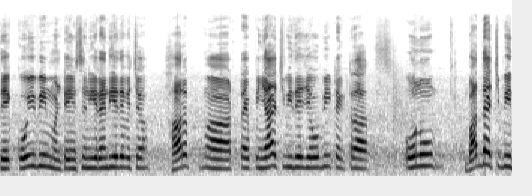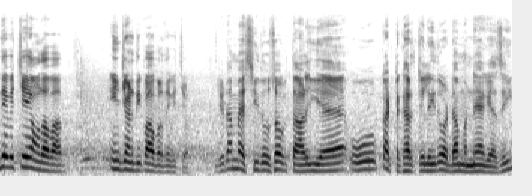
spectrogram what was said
ਤੇ ਕੋਈ ਵੀ ਮੇਨਟੇਨੈਂਸ ਨਹੀਂ ਰਹਿੰਦੀ ਇਹਦੇ ਵਿੱਚ। ਹਰ ਅ, ਟੈ- 50 ਐਚਪੀ ਦੇ ਜੋ ਵੀ ਟਰੈਕਟਰ ਆ ਉਹਨੂੰ ਵੱਧ ਐਚਪੀ ਦੇ ਵਿੱਚ ਇਹ ਆਉਂਦਾ ਵਾ ਇੰਜਨ ਦੀ ਪਾਵਰ ਦੇ ਵਿੱਚ। ਜਿਹੜਾ ਮੈਸੀ 241 ਹੈ ਉਹ ਘੱਟ ਖਰਚੇ ਲਈ ਤੁਹਾਡਾ ਮੰਨਿਆ ਗਿਆ ਸੀ।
